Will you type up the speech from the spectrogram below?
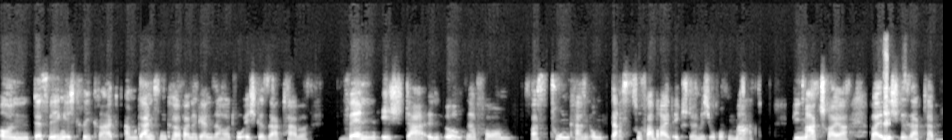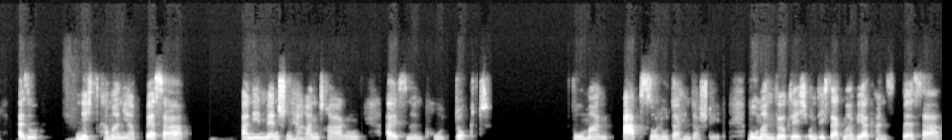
und deswegen, ich kriege gerade am ganzen Körper eine Gänsehaut, wo ich gesagt habe, wenn ich da in irgendeiner Form was tun kann, um das zu verbreiten. Ich stelle mich auch auf den Markt, wie ein Marktschreier, weil ich gesagt habe, also nichts kann man ja besser an den Menschen herantragen als ein Produkt, wo man absolut dahinter steht, wo man wirklich, und ich sage mal, wer kann es besser,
